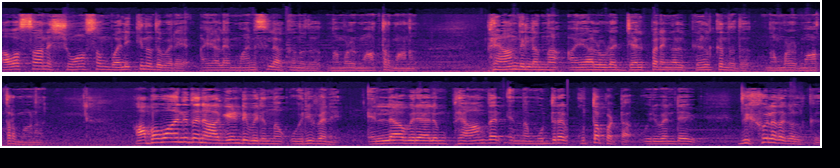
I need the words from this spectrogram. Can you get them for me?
അവസാന ശ്വാസം വലിക്കുന്നത് വരെ അയാളെ മനസ്സിലാക്കുന്നത് നമ്മൾ മാത്രമാണ്. ഭ്രാന്തില്ലെന്ന അയാളുടെ ജൽപ്പനങ്ങൾ കേൾക്കുന്നത് നമ്മൾ മാത്രമാണ്. അപമാനിതനാകേണ്ടി വരുന്ന ഒരുവനെ എല്ലാവരാലും ഭ്രാന്തൻ എന്ന മുദ്ര കുത്തപ്പെട്ട ഒരുവന്റെ വിഹുലതകൾക്ക്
